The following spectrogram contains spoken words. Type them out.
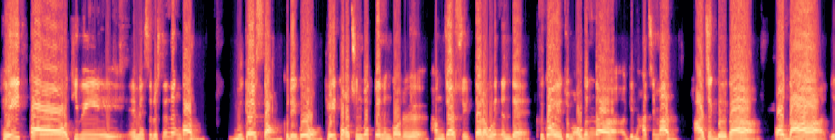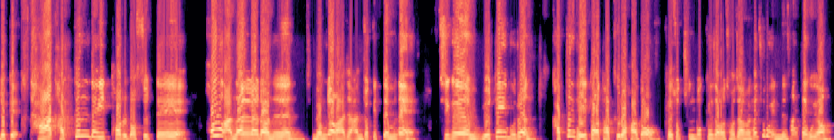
데이터 DBMS를 쓰는 건 무결성 그리고 데이터가 중복되는 거를 방지할 수 있다라고 했는데 그거에 좀 어긋나긴 하지만 아직 내가 어 나 이렇게 다 같은 데이터를 넣었을 때 허용 안 할래라는 명령을 아직 안 줬기 때문에 지금 이 테이블은 같은 데이터가 다 들어가도 계속 중복해서 저장을 해주고 있는 상태고요.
